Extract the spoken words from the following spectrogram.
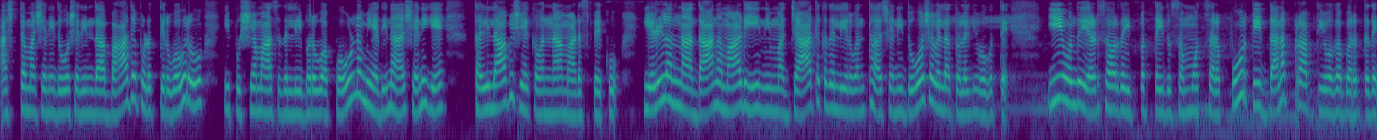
ಅಷ್ಟಮ ಶನಿ ದೋಷದಿಂದ ಬಾಧೆ ಪಡುತ್ತಿರುವವರು ಈ ಪುಷ್ಯ ಮಾಸದಲ್ಲಿ ಬರುವ ಪೌರ್ಣಮಿಯ ದಿನ ಶನಿಗೆ ತೈಲಾಭಿಷೇಕವನ್ನು ಮಾಡಿಸ್ಬೇಕು. ಎಳ್ಳನ್ನು ದಾನ ಮಾಡಿ ನಿಮ್ಮ ಜಾತಕದಲ್ಲಿ ಇರುವಂತಹ ಶನಿ ದೋಷವೆಲ್ಲ ತೊಲಗಿ ಹೋಗುತ್ತೆ. ಈ ಒಂದು ಎರಡು ಸಾವಿರದ ಇಪ್ಪತ್ತೈದು ಸಂವತ್ಸರ ಪೂರ್ತಿ ಧನ ಪ್ರಾಪ್ತಿ ಯೋಗ ಬರುತ್ತದೆ.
